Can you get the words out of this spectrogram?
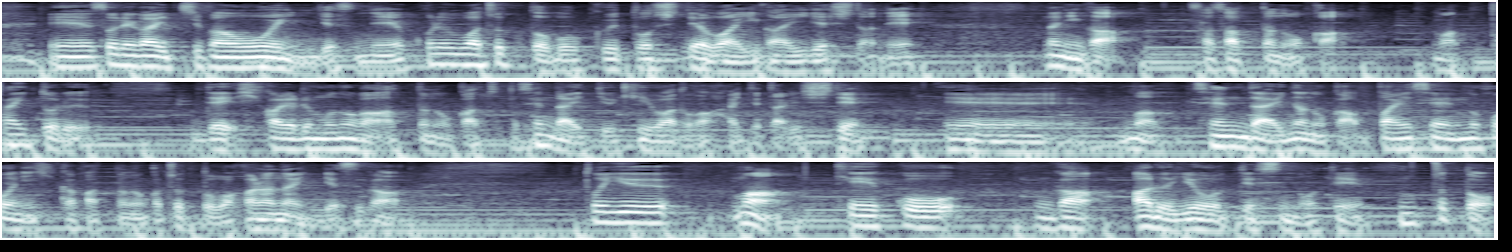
えー、それが一番多いんですね。これはちょっと僕としては意外でしたね。何が刺さったのか、まあ、タイトルで惹かれるものがあったのかちょっと仙台っていうキーワードが入ってたりして、えー、まあ、仙台なのか焙煎の方に引っかかったのかちょっとわからないんですがという、まあ、傾向があるようですのでちょっと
